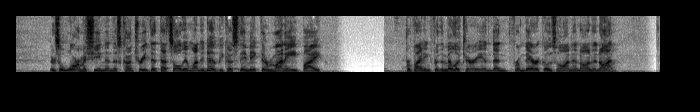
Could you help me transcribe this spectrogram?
There's a war machine in this country that that's all they want to do because they make their money by providing for the military. And then from there, it goes on and on and on.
